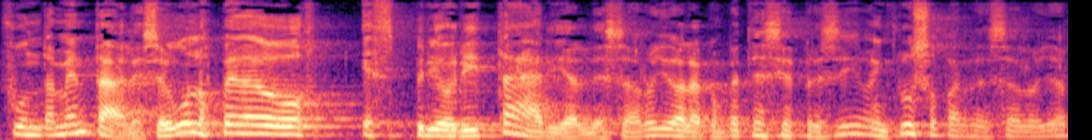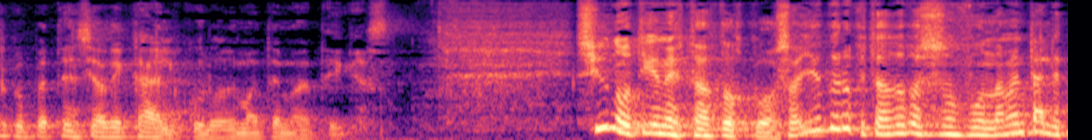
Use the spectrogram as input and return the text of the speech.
fundamentales. Según los pedagogos, es prioritaria el desarrollo de la competencia expresiva, incluso para desarrollar competencias de cálculo, de matemáticas. Si uno tiene estas dos cosas, yo creo que estas dos cosas son fundamentales,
